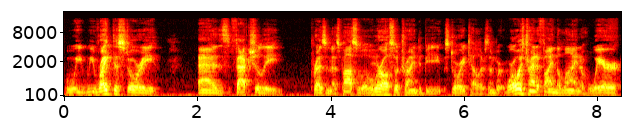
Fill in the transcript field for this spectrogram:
we we write the story as factually present as possible. Yeah. We're also trying to be storytellers, and we're, we're always trying to find the line of where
